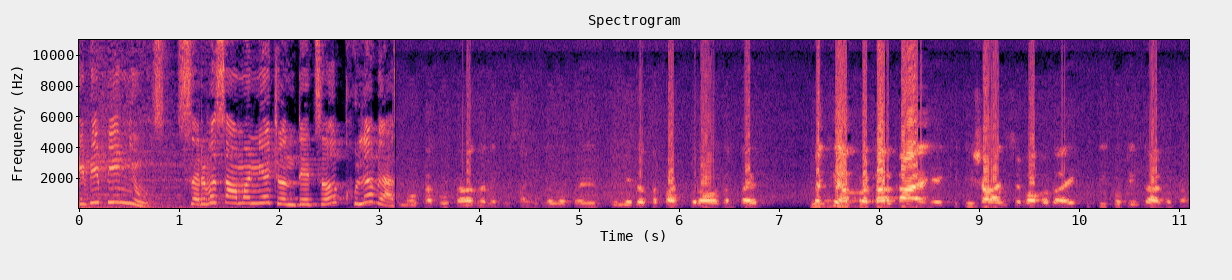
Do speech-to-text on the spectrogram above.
एबीपी न्यूज सर्वसामान्य जनतेचं खुलं व्यास मोठा घोटाळा झाल्याचं सांगितलं जात आहे. तुम्ही त्याचा पाठपुरावा करतायत. नक्की हा प्रकार काय आहे? किती शाळांच्या बाबत आहे? किती कोटींचा हा घोटाळा?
